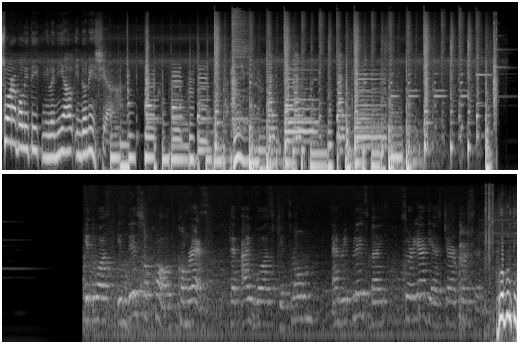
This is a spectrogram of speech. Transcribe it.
Suara Politik Milenial Indonesia. It was in this so-called Congress that I was dethroned and replaced by Suryadi as chairperson. 23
